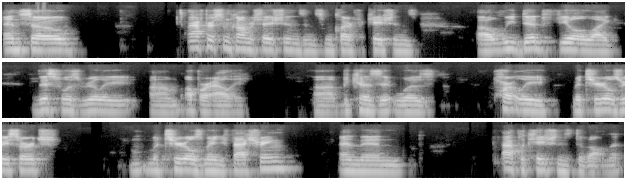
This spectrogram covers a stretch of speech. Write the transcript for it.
and so after some conversations and some clarifications, uh, we did feel like this was really um, up our alley uh, because it was partly materials research, materials manufacturing, and then applications development.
